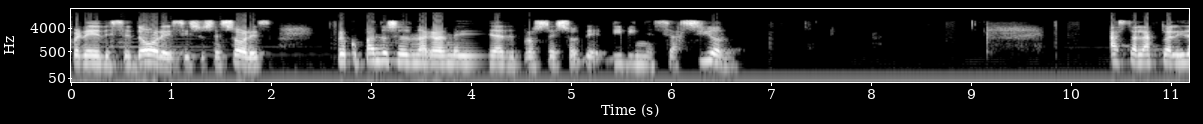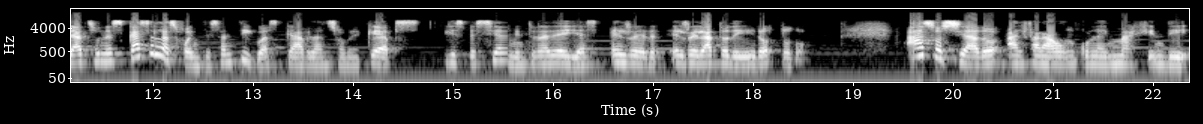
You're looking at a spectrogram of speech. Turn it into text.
predecedores y sucesores, preocupándose de una gran medida del proceso de divinización. Hasta la actualidad son escasas las fuentes antiguas que hablan sobre Keops, y especialmente una de ellas, el relato de Herótodo, asociado al faraón con la imagen de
